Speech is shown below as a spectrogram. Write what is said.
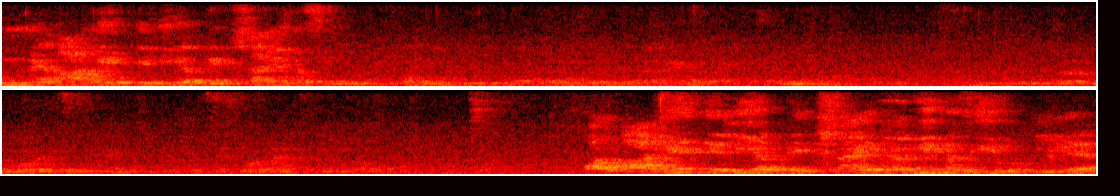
उनमें आगे के लिए अपेक्षाएँ बसी होती हैं। और आगे के लिए अपेक्षाएँ तभी बसी होती है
